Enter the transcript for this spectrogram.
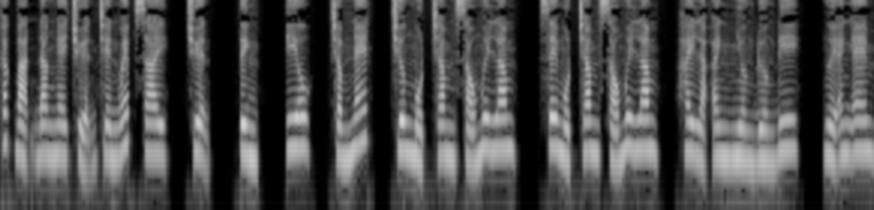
Các bạn đang nghe chuyện trên website chuyện tình yêu.net chương 165, C165 hay là anh nhường đường đi, người anh em,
